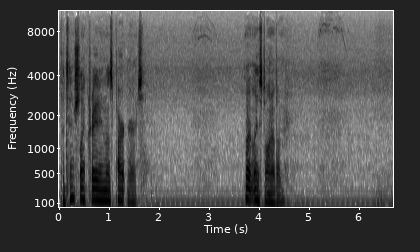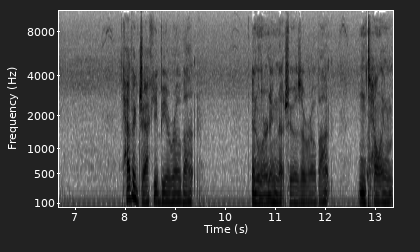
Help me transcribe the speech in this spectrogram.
Potentially creating those partners. Or at least one of them. Having Jackie be a robot and learning that she was a robot and telling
